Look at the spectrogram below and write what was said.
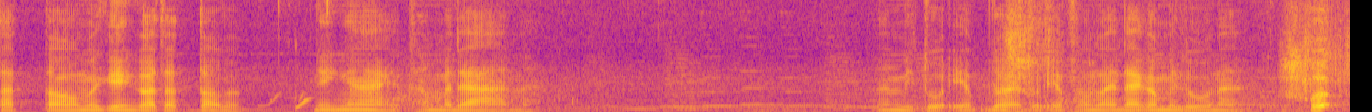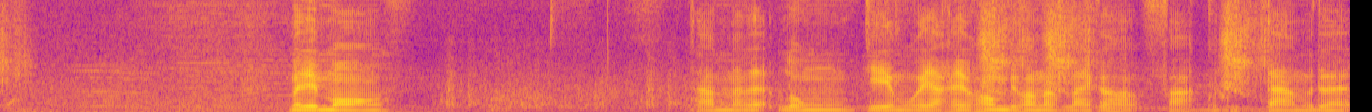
ตัดต่อไม่เก่งก็ตัดต่อแบบง่ายๆ ธรรมดานะมันมีตัว F ด้วยตัว F ทำอะไรได้ก็ไม่รู้นะเฮ้ยไม่ได้มองทำนั่นแหละลงเกมก็อยากให้ห้องมีความหลากหลายก็ฝากกดติดตามไปด้วย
